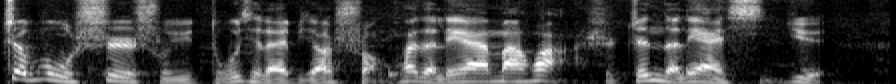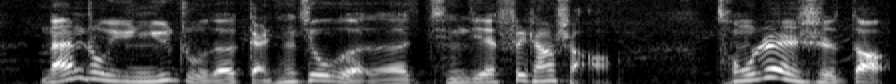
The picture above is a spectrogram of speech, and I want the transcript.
这部是属于读起来比较爽快的恋爱漫画，是真的恋爱喜剧。男主与女主的感情纠葛的情节非常少，从认识到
